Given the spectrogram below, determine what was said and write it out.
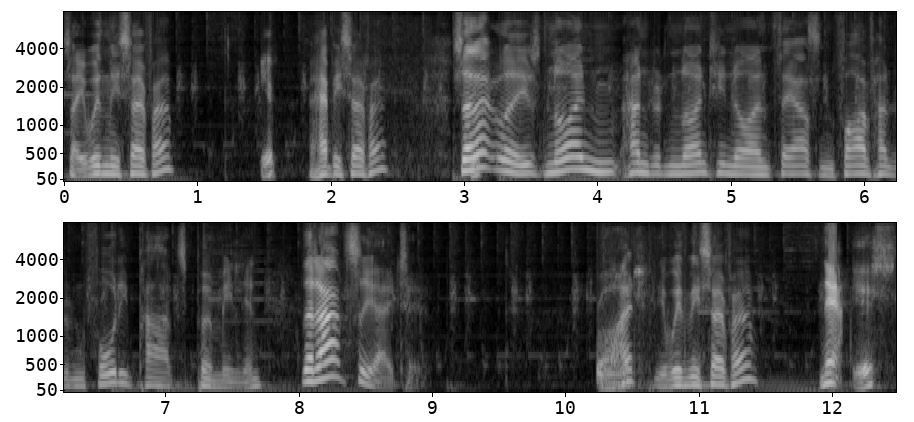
So you with me so far? Yep. Happy so far? So that leaves 999,540 parts per million that aren't CO2. Right? You with me so far? Now, Yes.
